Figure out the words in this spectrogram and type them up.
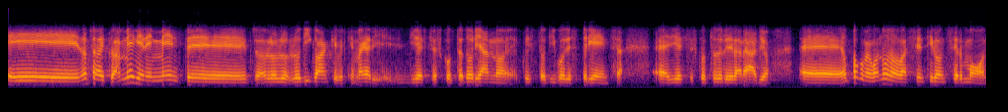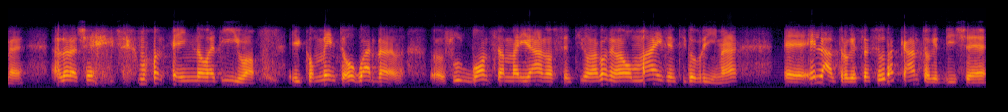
E so, ecco, a me viene in mente, lo, lo, dico anche perché magari diversi ascoltatori hanno questo tipo di esperienza, eh, diversi ascoltatori della radio, eh, è un po' come quando uno va a sentire un sermone, allora c'è il sermone innovativo, il commento, oh guarda, eh, sul buon Samaritano ho sentito una cosa che non ho mai sentito prima, eh, e l'altro che sta seduto accanto che dice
